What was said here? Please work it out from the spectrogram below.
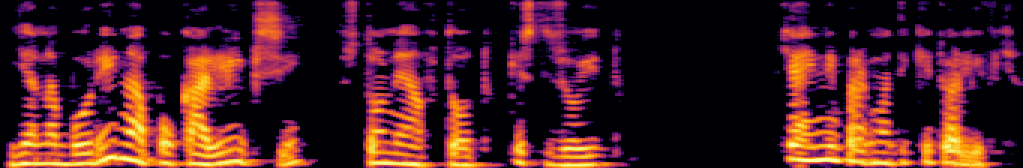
για να μπορεί να αποκαλύψει στον εαυτό του και στη ζωή του ποια είναι η πραγματική του αλήθεια.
